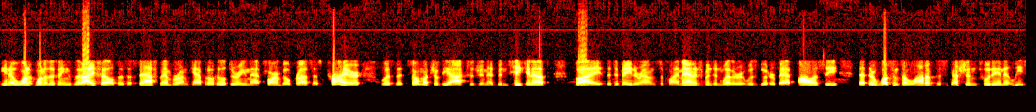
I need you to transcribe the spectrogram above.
You know, one one of the things that I felt as a staff member on Capitol Hill during that Farm Bill process prior was that so much of the oxygen had been taken up by the debate around supply management and whether it was good or bad policy that there wasn't a lot of discussion put in, at least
